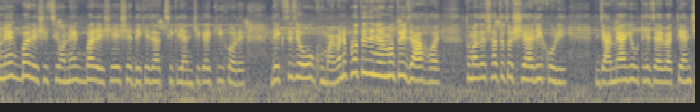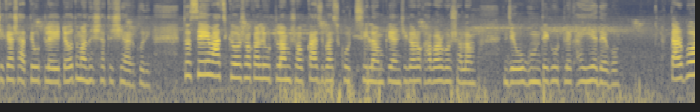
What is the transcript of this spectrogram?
অনেকবার এসেছি, অনেকবার এসে এসে দেখে যাচ্ছি ক্রিয়াঞ্চিকায় কী করে। দেখছি যে ও ঘুমায় মানে প্রতিদিনের মতোই যা হয়। তোমাদের সাথে তো শেয়ারই করি, যে আমি আগে উঠে যাই বা ক্রিয়াঞ্চিকার সাথে উঠলে এটাও তোমাদের সাথে শেয়ার করি। তো সেম আজকেও সকালে উঠলাম, সব কাজ বাজ করছিলাম ক্রিয়াঞ্চিকারও খাবার বসালাম, যে ও ঘুম থেকে উঠলে খাইয়ে দেব। তারপর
